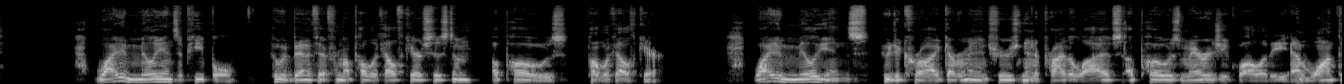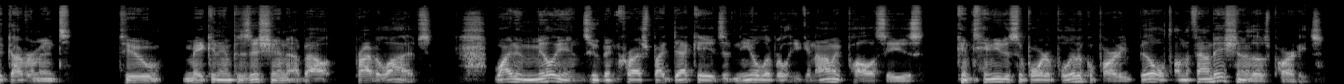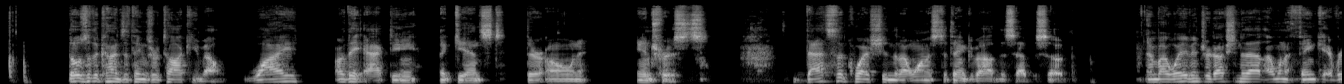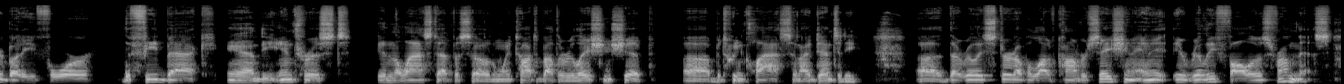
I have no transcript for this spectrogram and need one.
Why do millions of people who would benefit from a public health care system oppose public health care? Why do millions who decry government intrusion into private lives oppose marriage equality and want the government to make an imposition about private lives? Why do millions who've been crushed by decades of neoliberal economic policies continue to support a political party built on the foundation of those parties? Those are the kinds of things we're talking about. Why are they acting against their own interests? That's the question that I want us to think about in this episode. And by way of introduction to that, I want to thank everybody for the feedback and the interest in the last episode when we talked about the relationship uh, between class and identity. Uh, that really stirred up a lot of conversation, and it, it really follows from this.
